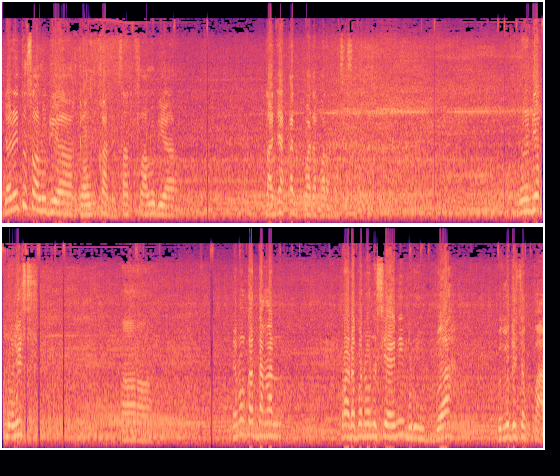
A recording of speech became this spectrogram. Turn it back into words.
dan itu selalu dia gaungkan selalu dia tanyakan kepada para mahasiswa. Kemudian dia menulis uh, memang tantangan peradaban manusia ini berubah begitu cepat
